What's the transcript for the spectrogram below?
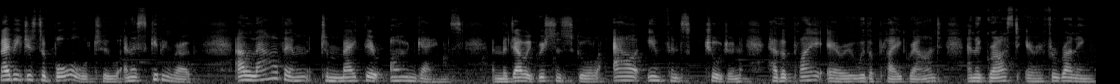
maybe just a ball or two and a skipping rope. Allow them to make their own games. At Medowie Christian School, our infants' children have a play area with a playground and a grassed area for running.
